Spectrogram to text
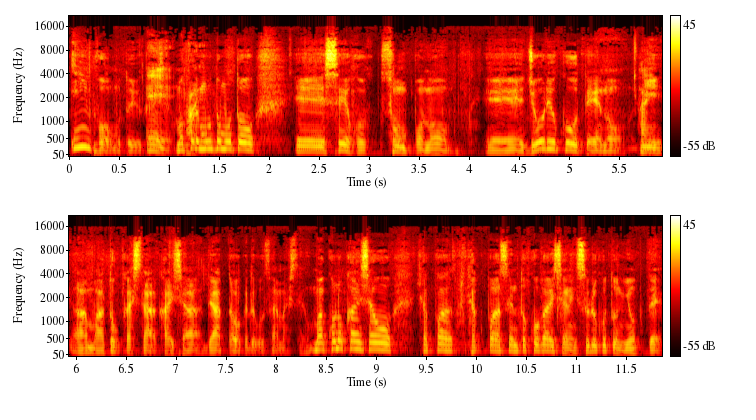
インフォームという会社、ええ、まあ、これもともと政府損保のえー、上流工程のに、はい、あまあ、特化した会社であったわけでございまして、まあ、この会社を 100%, 100子会社にすることによって、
